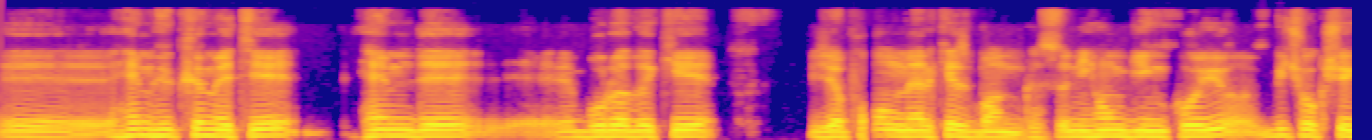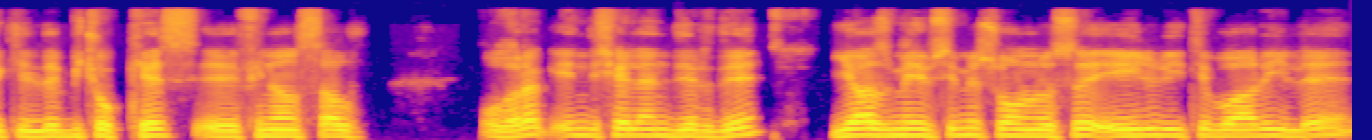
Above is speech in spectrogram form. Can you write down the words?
E, hem hükümeti hem de e, buradaki Japon Merkez Bankası Nihon Ginko'yu birçok şekilde birçok kez e, finansal olarak endişelendirdi. Yaz mevsimi sonrası Eylül itibariyle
